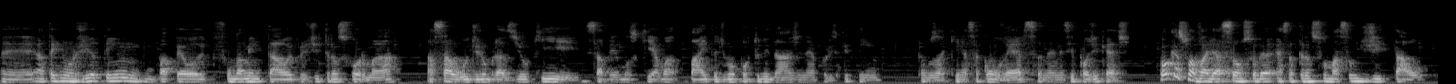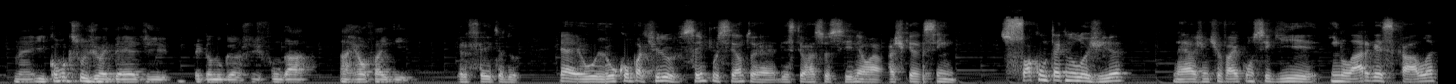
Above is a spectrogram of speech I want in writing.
é, a tecnologia tem um papel fundamental para a gente transformar a saúde no Brasil, que sabemos que é uma baita de uma oportunidade, né? Por isso que tem, estamos aqui nessa conversa, né, nesse podcast. Qual é a sua avaliação sobre essa transformação digital, né? E como que surgiu a ideia de, pegando o gancho, de fundar a Health ID? Perfeito, Edu. É, eu, eu compartilho 100% é, desse teu raciocínio. Eu acho que, assim, só com tecnologia né, a gente vai conseguir, em larga escala,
